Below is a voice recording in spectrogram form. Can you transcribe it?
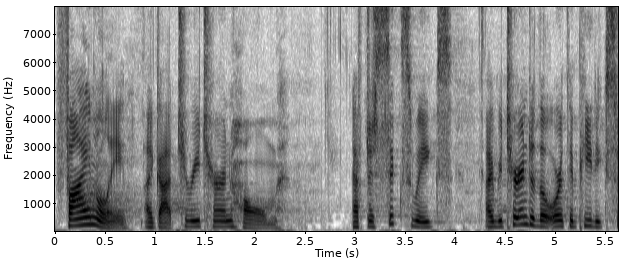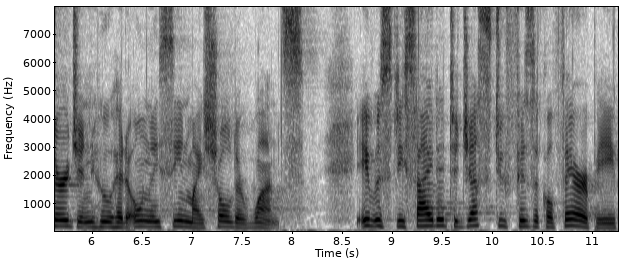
Finally, I got to return home. After six weeks, I returned to the orthopedic surgeon who had only seen my shoulder once. It was decided to just do physical therapy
